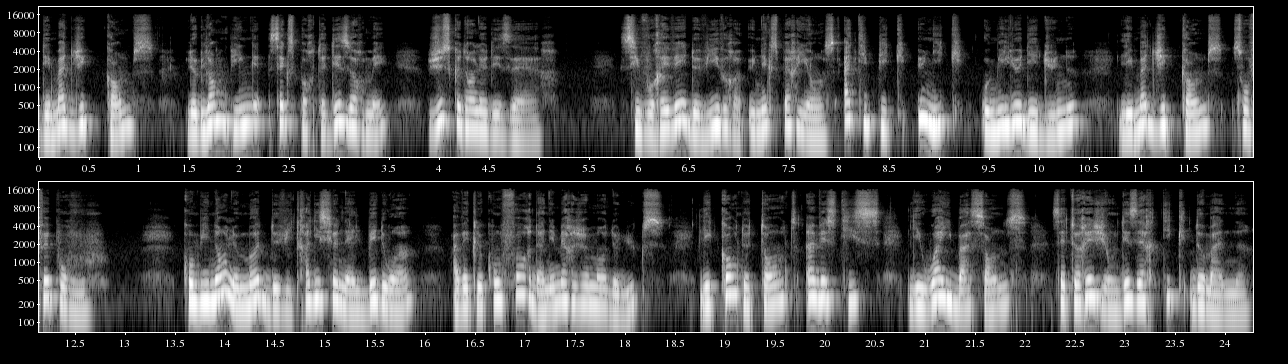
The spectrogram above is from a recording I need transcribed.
des Magic Camps, le glamping s'exporte désormais jusque dans le désert. Si vous rêvez de vivre une expérience atypique unique au milieu des dunes, les Magic Camps sont faits pour vous. Combinant le mode de vie traditionnel bédouin avec le confort d'un émergement de luxe, les camps de tente investissent les Waiba Sands, cette région désertique d'Oman.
